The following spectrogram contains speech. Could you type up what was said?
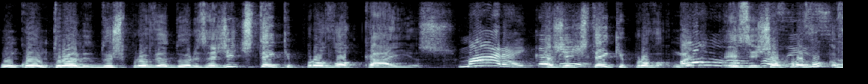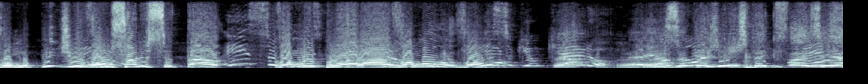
um controle dos provedores. A gente tem que provocar isso. Mara, e cadê? A gente tem que provocar. Mas vamos existe a provocação. isso? Vamos pedir, vamos solicitar. Isso vamos implorar, vamos, vamos. Isso que eu quero. É, é isso que a gente tem que fazer.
